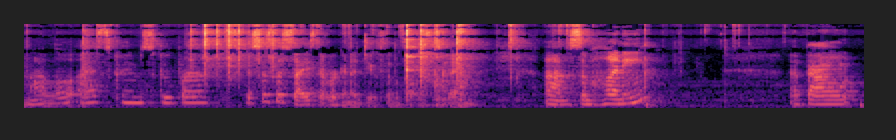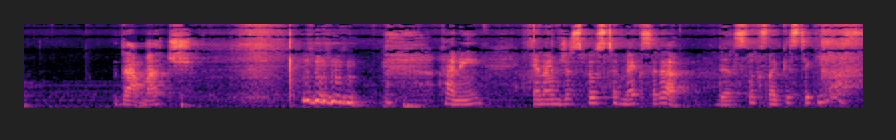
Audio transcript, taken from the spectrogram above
my little ice cream scooper. This is the size that we're gonna do for the bowl today. Um, some honey, about that much honey. And I'm just supposed to mix it up. This looks like a sticky mess.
